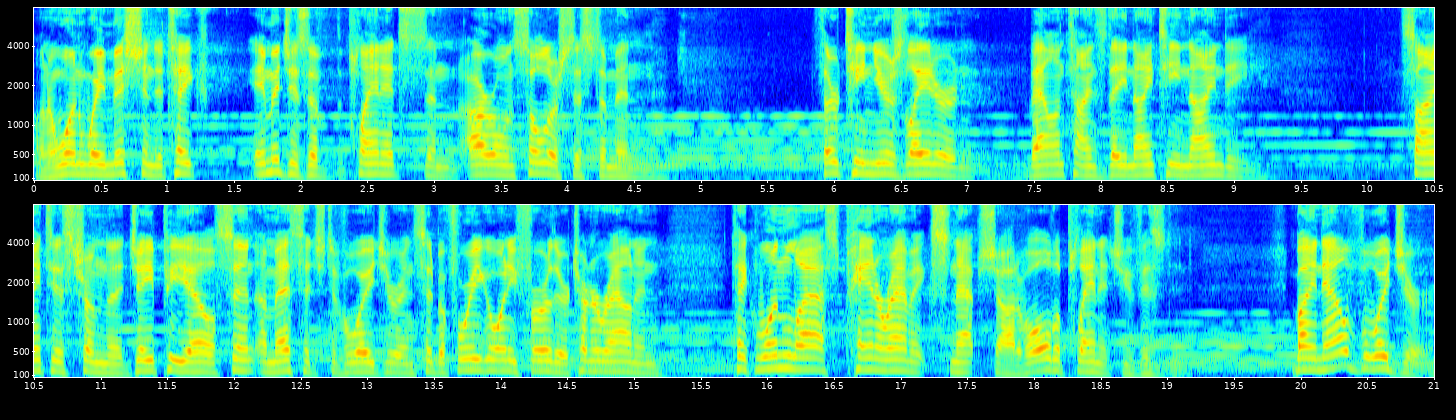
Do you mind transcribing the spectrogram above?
on a one way mission to take images of the planets and our own solar system. And 13 years later, Valentine's Day 1990, scientists from the JPL sent a message to Voyager and said, Before you go any further, turn around and take one last panoramic snapshot of all the planets you visited. By now, Voyager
